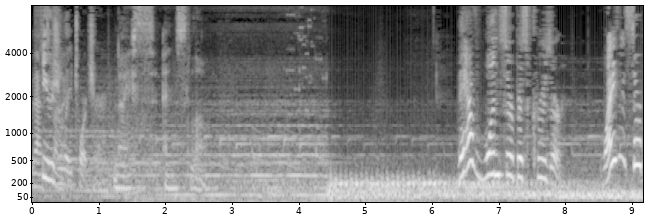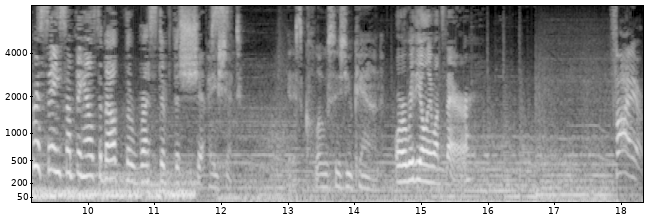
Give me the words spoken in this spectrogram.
That's usually right. torture. nice and slow. They have one Cerberus cruiser. Why isn't Cerberus saying something else about the rest of the ships? Patient. Get as close as you can. Or are we the only ones there? Fire!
